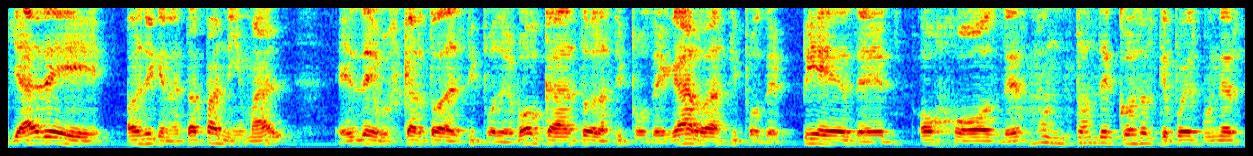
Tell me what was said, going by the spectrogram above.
Ya de, ahora sí que en la etapa animal es de buscar todo este tipo de bocas, todos los tipos de garras, tipos de pies, de ojos, de un montón de cosas que puedes poner.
